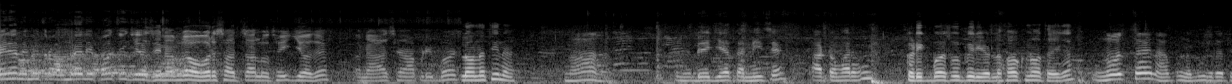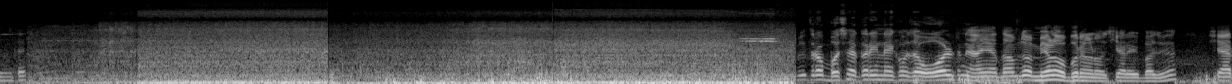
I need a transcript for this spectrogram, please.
ફાઇનલી મિત્રો અમરેલી પહોંચી ગયા છે. ને આમ જો વરસાદ ચાલુ થઈ ગયો છે અને આ છે આપણી બસ. લો નથી ને? ના ના. અમે બે ગયા હતા નીચે આટો મારવા. કડીક બસ ઊભી રહી એટલે હક ન થાય કે? નો જ થાય ને આપણને ગુજરાતી થાય. મિત્રો બસે કરી નાખ્યો છે ઓલ્ટ ને અહીંયા તો આમ જો મેળો ભરાણો છે એ બાજુ ચાર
